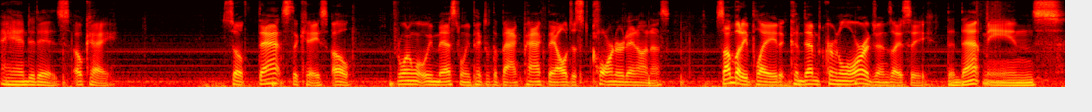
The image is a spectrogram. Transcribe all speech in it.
And it is. Okay. So if that's the case, oh, for wondering what we missed when we picked up the backpack, they all just cornered in on us. Somebody played Condemned Criminal Origins, I see. Then that means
